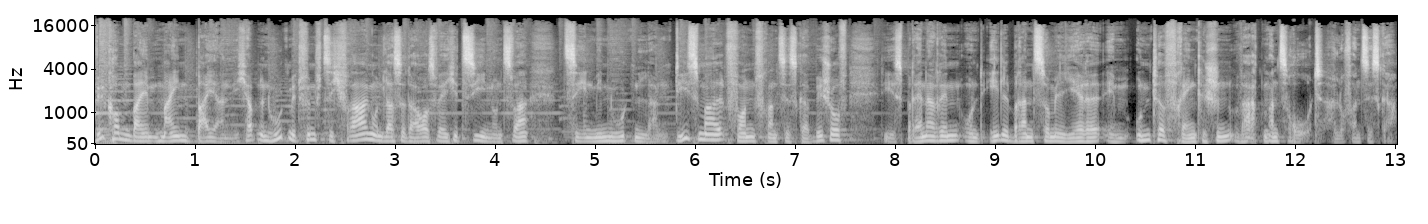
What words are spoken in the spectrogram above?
Willkommen bei Mein Bayern. Ich habe einen Hut mit 50 Fragen und lasse daraus welche ziehen. Und zwar 10 Minuten lang. Diesmal von Franziska Bischof. Die ist Brennerin und Edelbrandsommeliere im unterfränkischen Wartmannsroth. Hallo Franziska.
